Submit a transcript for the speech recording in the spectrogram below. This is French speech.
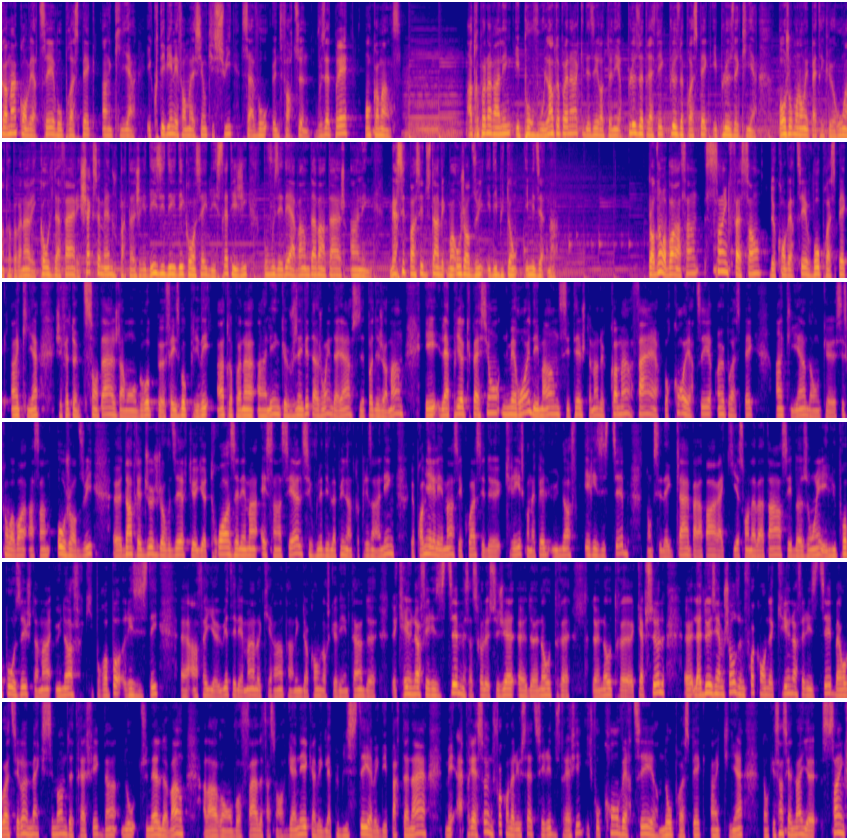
Comment convertir vos prospects en clients? Écoutez bien l'information qui suit, ça vaut une fortune. Vous êtes prêts? On commence. Entrepreneur en ligne est pour vous, l'entrepreneur qui désire obtenir plus de trafic, plus de prospects et plus de clients. Bonjour, mon nom est Patrick Leroux, entrepreneur et coach d'affaires et chaque semaine, je vous partagerai des idées, des conseils, des stratégies pour vous aider à vendre davantage en ligne. Merci de passer du temps avec moi aujourd'hui et débutons immédiatement. Aujourd'hui, on va voir ensemble cinq façons de convertir vos prospects en clients. J'ai fait un petit sondage dans mon groupe euh, Facebook privé Entrepreneurs en ligne que je vous invite à joindre d'ailleurs si vous n'êtes pas déjà membre. Et la préoccupation numéro un des membres, c'était justement de comment faire pour convertir un prospect en client. Donc, euh, c'est ce qu'on va voir ensemble aujourd'hui. Euh, d'entrée de jeu, je dois vous dire qu'il y a trois éléments essentiels si vous voulez développer une entreprise en ligne. Le premier élément, c'est quoi? C'est de créer ce qu'on appelle une offre irrésistible. Donc, c'est d'être clair par rapport à qui est son ses besoins et lui proposer justement une offre qui ne pourra pas résister. Euh, en fait, il y a huit éléments qui rentrent en ligne de compte lorsque vient le temps de, créer une offre irrésistible, mais ça sera le sujet euh, d'une autre, euh, capsule. la deuxième chose, une fois qu'on a créé une offre irrésistible, ben, on va attirer un maximum de trafic dans nos tunnels de vente. Alors, on va faire de façon organique avec de la publicité, avec des partenaires, mais après ça, une fois qu'on a réussi à attirer du trafic, il faut convertir nos prospects en clients. Donc, essentiellement, il y a cinq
